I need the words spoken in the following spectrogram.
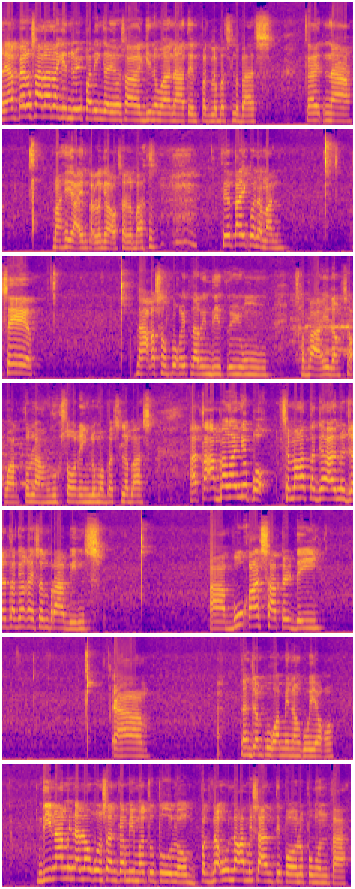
Ayan, pero sana nag-enjoy pa rin kayo sa ginawa natin paglabas-labas. Kahit na mahihain talaga ako sa labas. Tinatry ko naman. Kasi, nakakasangpukit na rin dito yung sa bahay lang, sa kwarto lang. Gusto rin lumabas-labas. At abangan nyo po, sa mga taga ano dyan, taga Quezon Province, ah bukas, Saturday, ah nandyan po kami ng kuya ko. Hindi namin alam kung saan kami matutulog. Pag nauna kami sa Antipolo pumunta,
